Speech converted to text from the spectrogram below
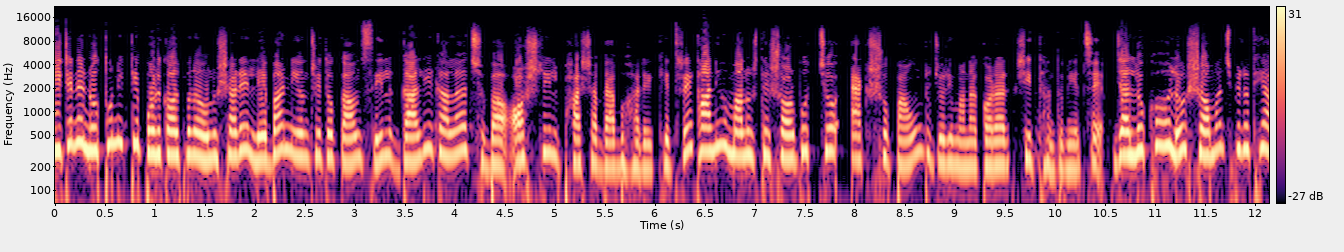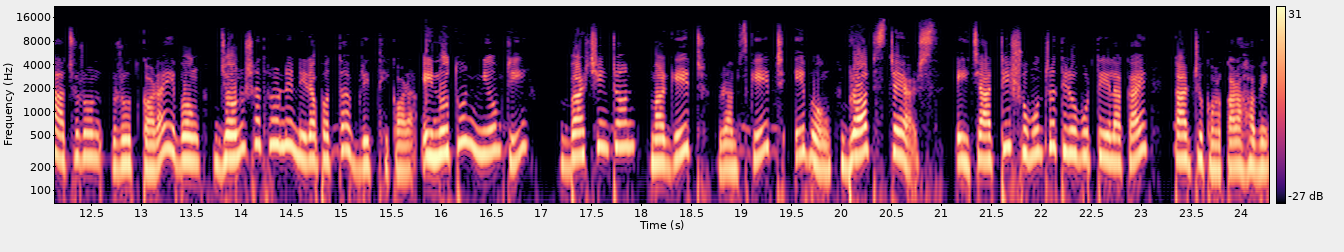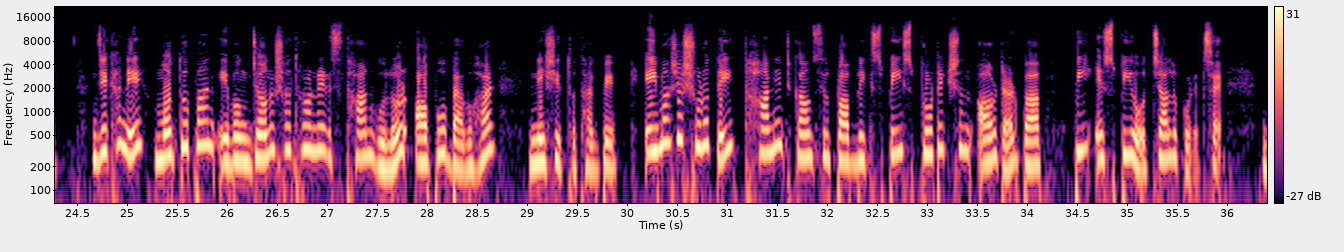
ব্রিটেনের নতুন একটি পরিকল্পনা অনুসারে লেবার নিয়ন্ত্রিত কাউন্সিল গালিগালাজ বা অশ্লীল ভাষা ব্যবহারের ক্ষেত্রে স্থানীয় মানুষদের সর্বোচ্চ একশো পাউন্ড জরিমানা করার সিদ্ধান্ত নিয়েছে, যার লক্ষ্য হল সমাজবিরোধী আচরণ রোধ করা এবং জনসাধারণের নিরাপত্তা বৃদ্ধি করা। এই নতুন নিয়মটি বার্চিংটন মার্গেট রামসগেট এবং ব্রড স্টেয়ার্স এই চারটি সমুদ্র তীরবর্তী এলাকায় কার্যকর করা হবে। যেখানে মদ্যপান এবং জনসাধারণের স্থানগুলোর অপব্যবহার নিষিদ্ধ থাকবে। এই মাসের শুরুতেই Thanet council public space protection order বা পিএসপিও চালু করেছে,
